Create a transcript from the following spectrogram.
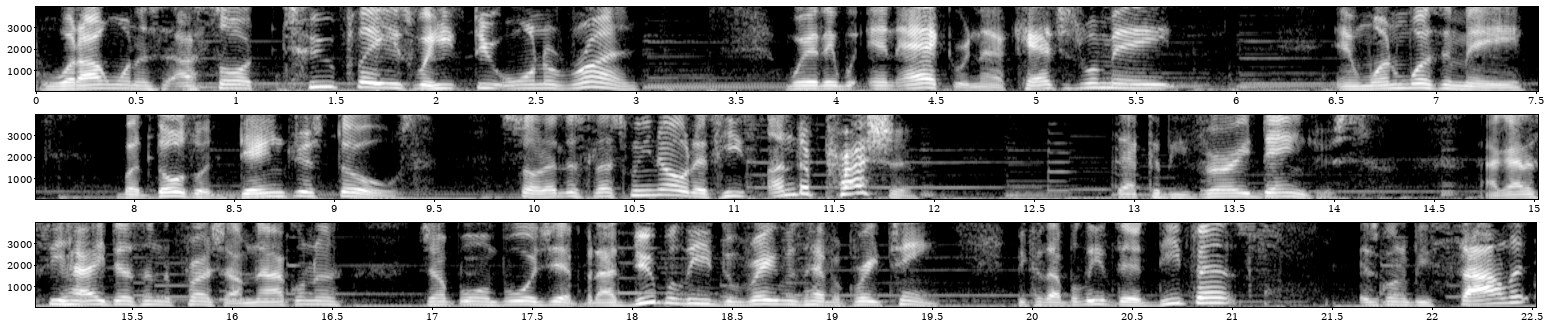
What I want to, I saw two plays where he threw on a run, where they were inaccurate. Now catches were made, and one wasn't made, but those were dangerous throws. So that just lets me know that if he's under pressure, that could be very dangerous. I got to see how he does under pressure. I'm not going to jump on board yet, but I do believe the Ravens have a great team because I believe their defense is going to be solid.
